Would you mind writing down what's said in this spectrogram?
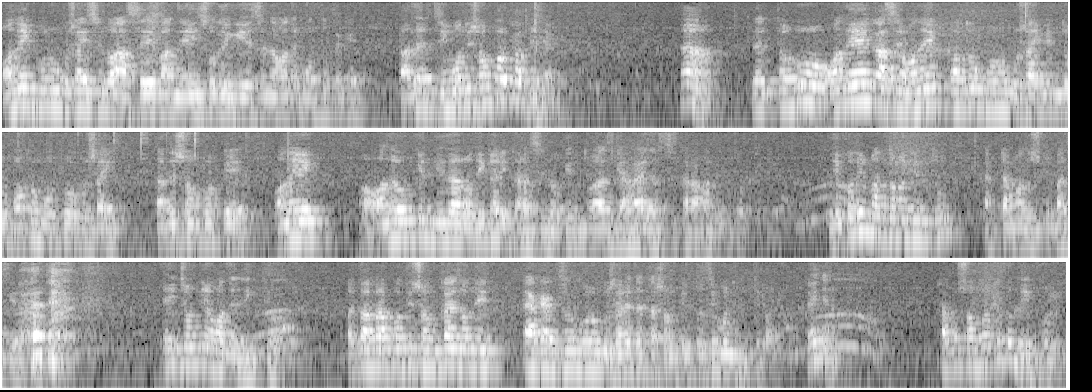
অনেক গুরু গোসাই ছিল, আছে বা নেই, চলে গিয়েছেন আমাদের মধ্য থেকে। তাদের জীবনী সম্পর্কে আপনি লেখেন। হ্যাঁ তবু অনেক আছে, অনেক কত গুরু গোসাইবৃন্দ কত মতো গোসাই তাদের সম্পর্কে অনেক অলৌকিক লীলার অধিকারী তারা ছিল, কিন্তু আজকে হারায় যাচ্ছে তারা আমাদের থেকে। লেখনির মাধ্যমে কিন্তু একটা মানুষকে বাঁচিয়ে রাখা। এই জন্যই আমাদের লিখতে হবে। হয়তো আমরা প্রতি সংখ্যায় যদি এক একজন গুরু গোসাইকে তার সংক্ষিপ্ত জীবনী দিতে পারি, তাই না? ঠাকুর সম্পর্কে তো লিখবই।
